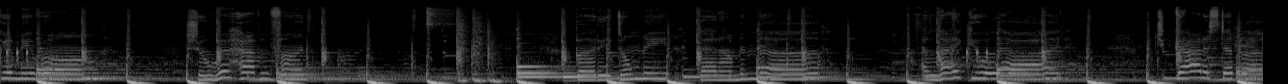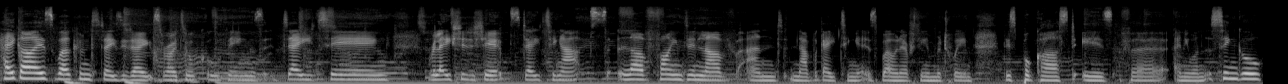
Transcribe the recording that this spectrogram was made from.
get me wrong. Sure, we're having fun. But it don't mean that I'm in love. I like you a lot. Hey guys, welcome to Daisie Dates, where I talk all things dating, relationships, dating apps, love, finding love, and navigating it as well, and everything in between. This podcast is for anyone that's single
